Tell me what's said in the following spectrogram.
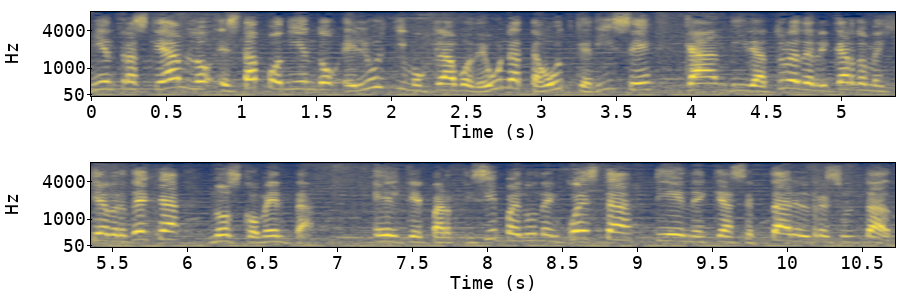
mientras que AMLO está poniendo el último clavo de un ataúd que dice candidatura de Ricardo Mejía Verdeja, nos comenta, el que participa en una encuesta tiene que aceptar el resultado.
